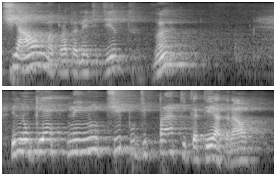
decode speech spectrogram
de alma propriamente dito, não é? Ele não quer nenhum tipo de prática teatral.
